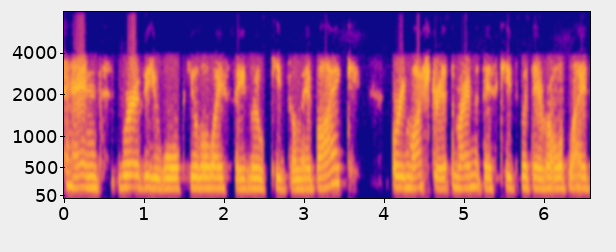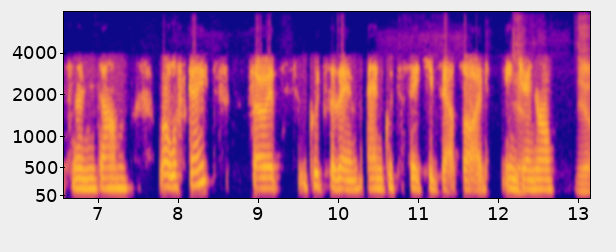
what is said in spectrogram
and wherever you walk, you'll always see little kids on their bike. Or in my street at the moment, there's kids with their rollerblades and um, roller skates. So it's good for them and good to see kids outside in general. Yeah,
